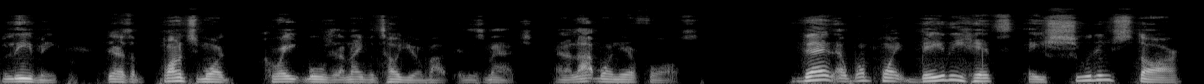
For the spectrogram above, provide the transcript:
believe me, there's a bunch more great moves that I'm not even telling you about in this match. And a lot more near falls. Then at one point, Bailey hits a shooting star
